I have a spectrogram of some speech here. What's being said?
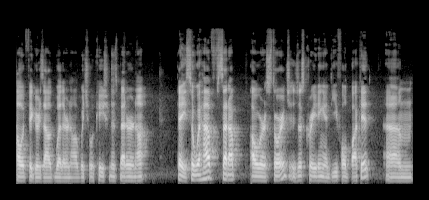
how it figures out whether or not which location is better or not. Okay, so we have set up our storage. It's just creating a default bucket. Um,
